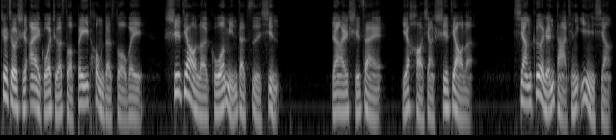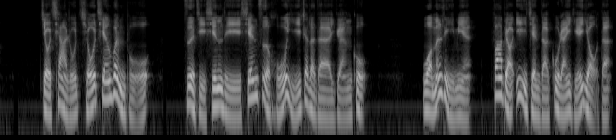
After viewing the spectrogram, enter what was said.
这就是爱国者所悲痛的所谓失掉了国民的自信。然而实在。也好像失掉了，向个人打听印象，就恰如求签问卜，自己心里先自狐疑着了的缘故。我们里面发表意见的固然也有的，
